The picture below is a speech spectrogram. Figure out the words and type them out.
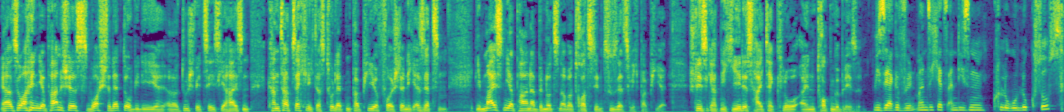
Ja, so ein japanisches Washletto, wie die äh, Dusch-WCs hier heißen, kann tatsächlich das Toilettenpapier vollständig ersetzen. Die meisten Japaner benutzen aber trotzdem zusätzlich Papier. Schließlich hat nicht jedes Hightech-Klo ein Trockengebläse. Wie sehr gewöhnt man sich jetzt an diesen Klo-Luxus?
